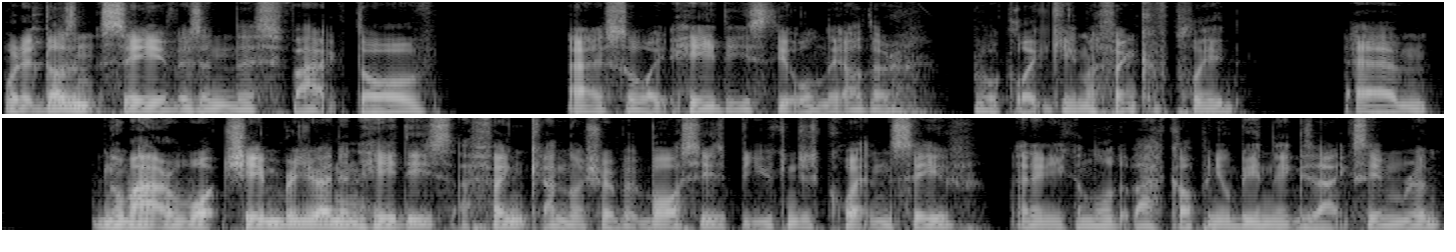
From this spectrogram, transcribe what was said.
What it doesn't save is in this fact of uh, so like Hades, the only other roguelike game I think I've played. Um, no matter what chamber you're in in Hades, I think I'm not sure about bosses, but you can just quit and save, and then you can load it back up, and you'll be in the exact same room.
